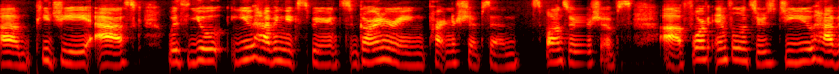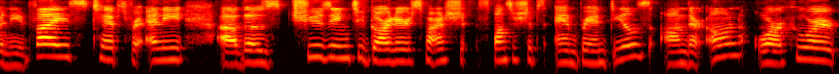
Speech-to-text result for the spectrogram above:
um, PG, asked, with you you having experience garnering partnerships and sponsorships uh, for influencers, do you have any advice, tips for any of those choosing to garner sponsor- sponsorships and brand deals on their own, or who are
